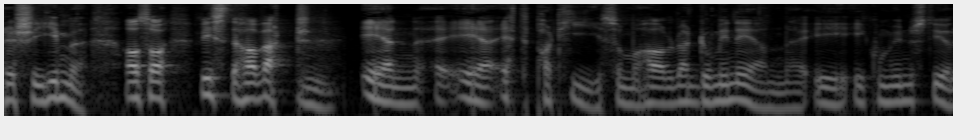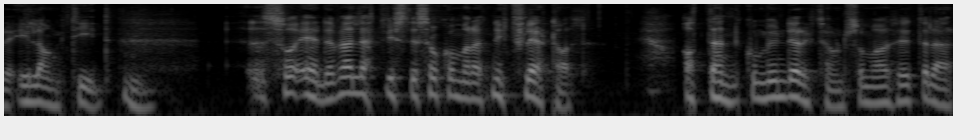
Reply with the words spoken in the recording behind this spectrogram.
regimet. Altså, hvis det har vært mm. en, et parti som har vært dominerende i, i kommunestyret i lang tid, mm. så er det vel lett, hvis det så kommer et nytt flertall, at den kommunedirektøren som har sittet der,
